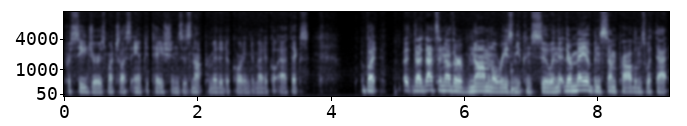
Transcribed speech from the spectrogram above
procedures, much less amputations, is not permitted according to medical ethics. But uh, th- that's another nominal reason you can sue, and th- there may have been some problems with that,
